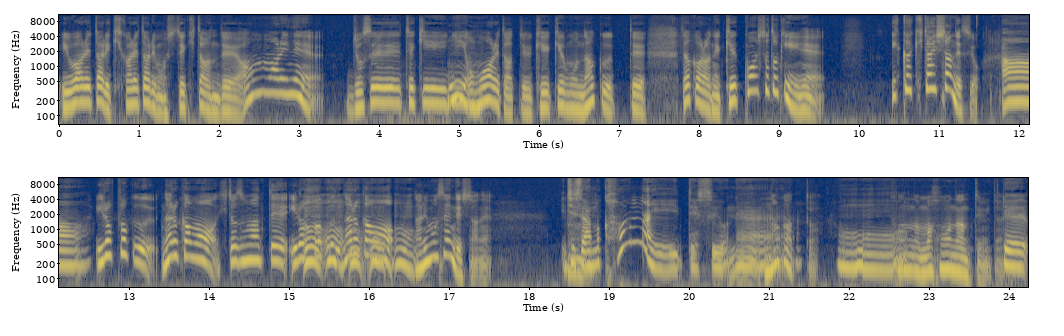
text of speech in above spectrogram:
言われたり聞かれたりもしてきたんであんまりね女性的に思われたっていう経験もなくって、だからね結婚した時にね一回期待したんですよ。あ色っぽくなるかも人妻って色っぽくなるかもなりませんでしたね。実際あんま変わんないですよね。なかった。そんな魔法なんてみたいな。で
